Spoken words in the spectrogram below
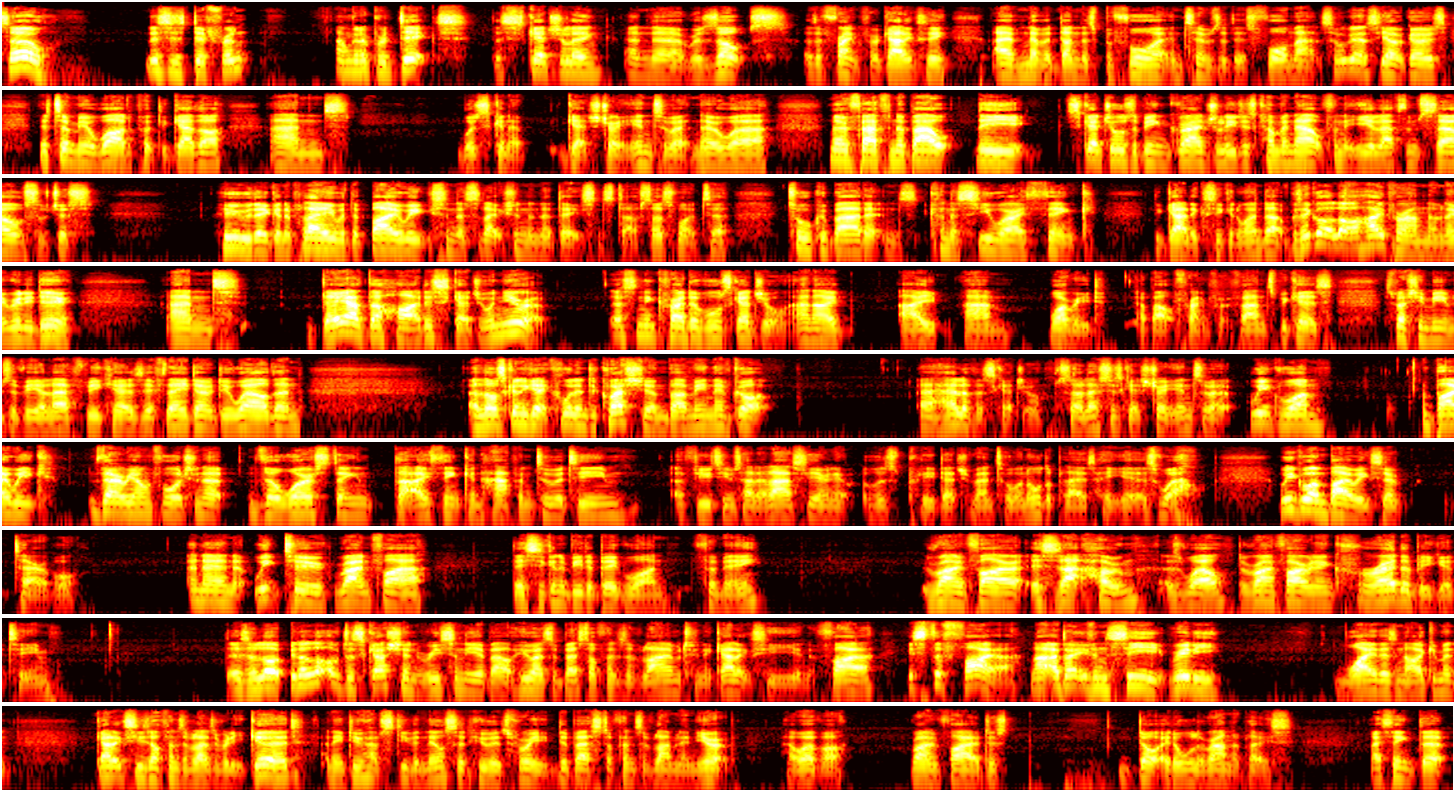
So, this is different. I'm going to predict the scheduling and the results of the Frankfurt Galaxy. I have never done this before in terms of this format, so we're going to see how it goes. This took me a while to put together, and we're just going to get straight into it. No, uh, no faffing about. The schedules have been gradually just coming out from the ELF themselves of just who they're going to play with the bye weeks and the selection and the dates and stuff. So I just wanted to talk about it and kind of see where I think the Galaxy can end up because they got a lot of hype around them. They really do, and they have the hardest schedule in Europe. That's an incredible schedule, and I I am worried about Frankfurt fans because, especially memes of VLF, because if they don't do well, then a lot's going to get called into question. But I mean, they've got a hell of a schedule. So let's just get straight into it. Week one, bye week. Very unfortunate. The worst thing that I think can happen to a team. A few teams had it last year and it was pretty detrimental, and all the players hate it as well. Week one bye weeks are terrible. And then week two, Rhein Fire. This is going to be the big one for me. Rhein Fire this is at home as well. The Rhein Fire are an incredibly good team there's a lot been a lot of discussion recently about who has the best offensive line between the Galaxy and the Fire. It's the Fire. Like I don't even see really why there's an argument. Galaxy's offensive line is really good, and they do have Steven Nilsson, who is probably the best offensive lineman in Europe. However, Rhein Fire just dotted all around the place. I think that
